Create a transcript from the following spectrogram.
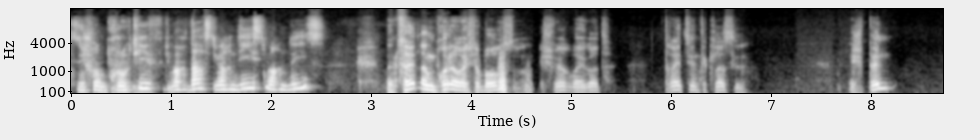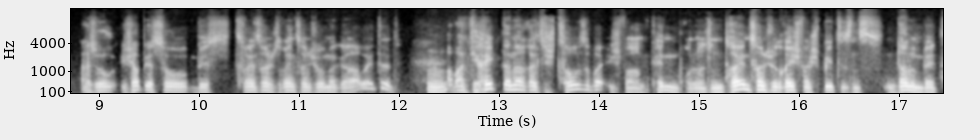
die sind schon produktiv, die machen das, die machen dies, die machen dies. Eine Zeit lang, Bruder, war ich aber auch so. Ich schwöre bei Gott. 13. Klasse. Ich bin, also ich habe jetzt so bis 22, 23 Uhr mal gearbeitet. Mhm. Aber direkt danach, als ich zu Hause war, ich war am Pennen, Bruder. Also um 23.30 Uhr war ich spätestens dann im Bett.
